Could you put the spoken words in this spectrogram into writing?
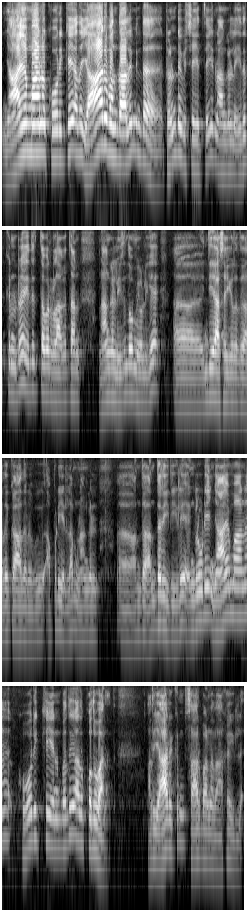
நியாயமான கோரிக்கை அதை யார் வந்தாலும் இந்த ரெண்டு விஷயத்தை நாங்கள் எதிர்க்கின்ற எதிர்த்தவர்களாகத்தான் நாங்கள் இருந்தோம் ஒழிய இந்தியா செய்கிறது அதுக்கு ஆதரவு அப்படியெல்லாம் நாங்கள் அந்த அந்த ரீதியிலே எங்களுடைய நியாயமான கோரிக்கை என்பது அது பொதுவானது. அது யாருக்கும் சார்பானதாக இல்லை.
